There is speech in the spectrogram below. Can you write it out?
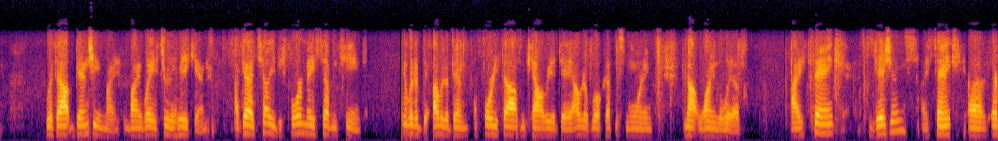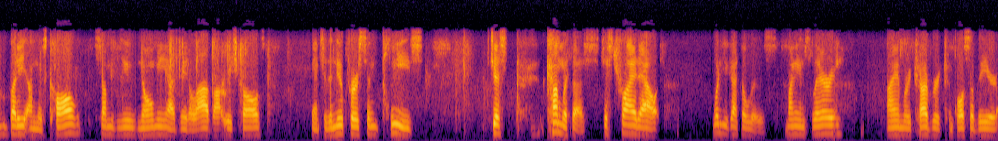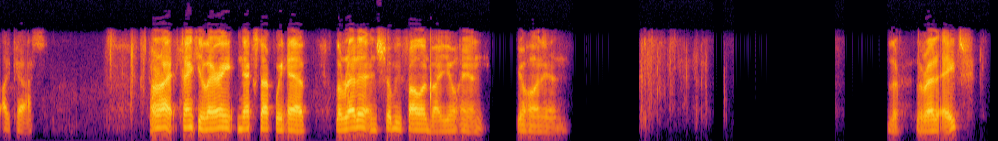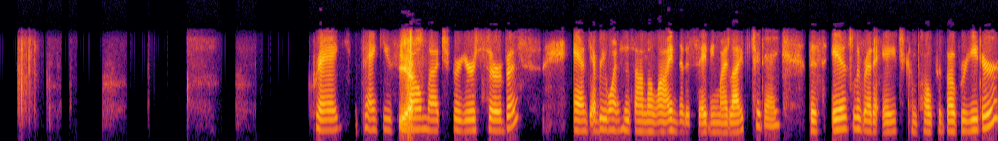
without binging my, my way through the weekend. I've got to tell you, before May 17th, it would have been, I would have been a 40,000 calorie a day. I would have woke up this morning not wanting to live. I thank Visions. I thank uh, everybody on this call. Some of you know me. I've made a lot of outreach calls. And to the new person, please just come with us. Just try it out. What do you got to lose? My name's Larry. I am recovered compulsive eater. I pass. All right. Thank you, Larry. Next up, we have Loretta, and she'll be followed by Johan. Johan N. Loretta H. Craig, thank you yes. so much for your service and everyone who's on the line that is saving my life today. This is Loretta H., compulsive overeater,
